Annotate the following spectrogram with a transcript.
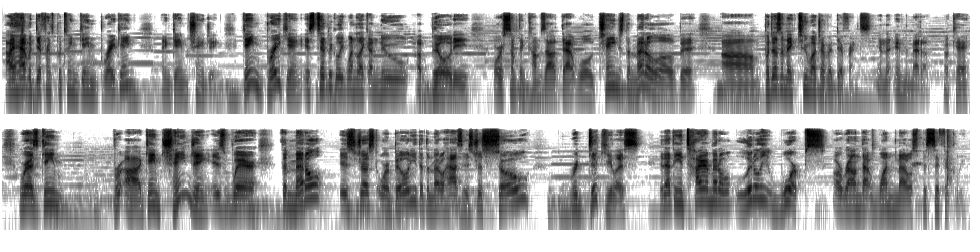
I have a difference between game breaking and game changing. Game breaking is typically when like a new ability or something comes out that will change the meta a little bit, um, but doesn't make too much of a difference in the in the meta. Okay, whereas game uh, game changing is where the medal is just, or ability that the medal has is just so ridiculous that the entire medal literally warps around that one medal specifically.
